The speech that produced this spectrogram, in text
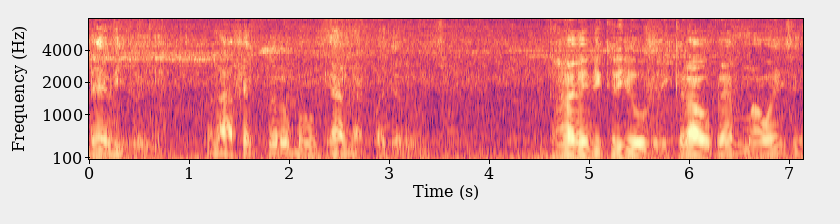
લેવી જોઈએ. પણ આ ફેક્ટરો બહુ ધ્યાન રાખવા જરૂરી છે. ઘણાની દીકરીઓ કે દીકરાઓ પ્રેમમાં હોય છે.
